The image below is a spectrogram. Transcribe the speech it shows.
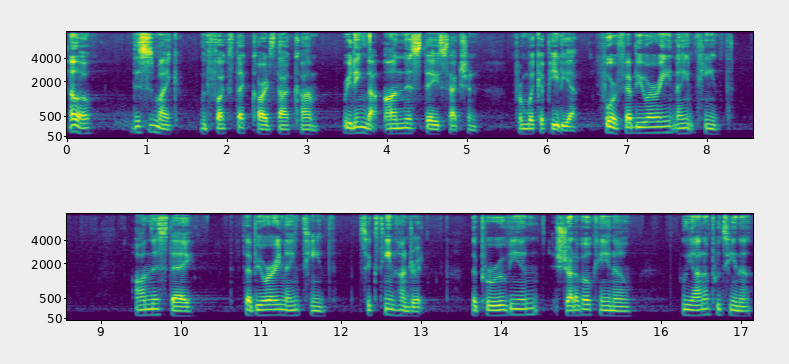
Hello, this is Mike with FlexDeckCards.com reading the On This Day section from Wikipedia for February 19th. On this day, February 19th, 1600, the Peruvian stratovolcano Huayna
